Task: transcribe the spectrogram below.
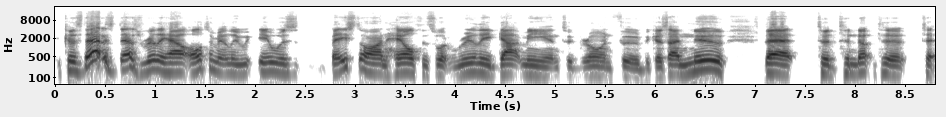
because that is that's really how ultimately it was based on health is what really got me into growing food because I knew that to to know to to,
